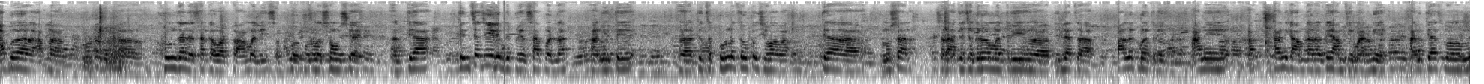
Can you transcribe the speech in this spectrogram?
आपला खून झाल्यासारखा वाटतो आम्हाला. सप- पूर्ण संशय आहे. आणि त्या त्यांच्याच एरियामध्ये प्रेर सापडला आणि ते त्यांचं पूर्ण चौकशी व्हावा. त्यानुसार राज्याचे गृहमंत्री जिल्ह्याचा पालकमंत्री आणि स्थानिक आमदारांकडे आमची मागणी आहे. आणि त्याच म्हणून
